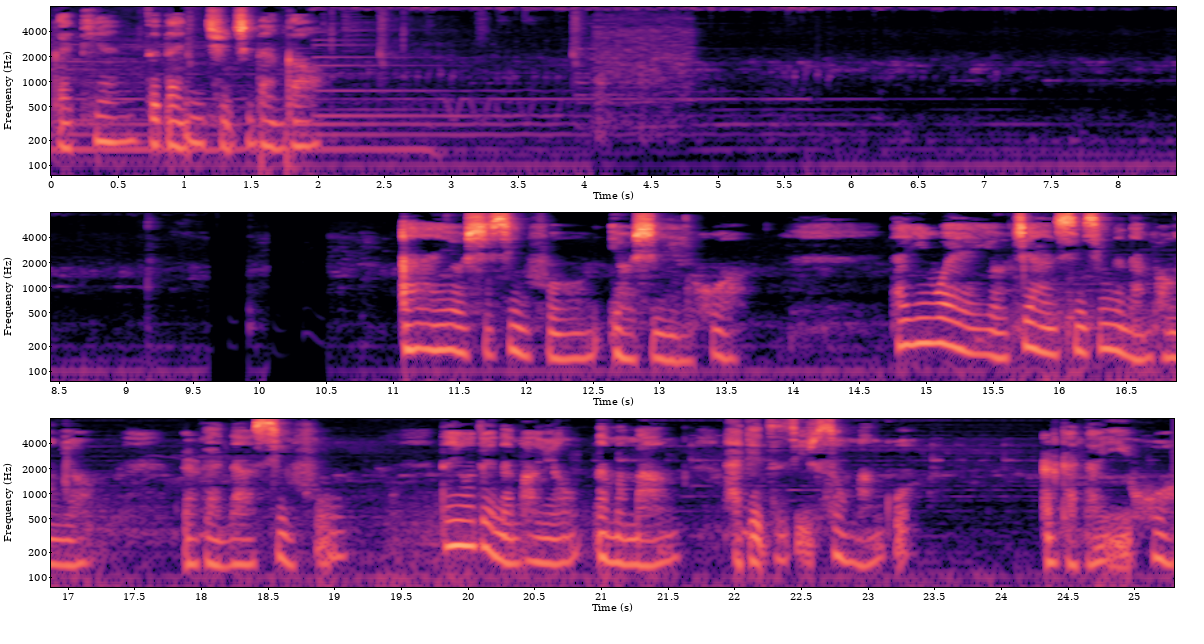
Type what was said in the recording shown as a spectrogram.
改天再带你去吃蛋糕。安安又是幸福又是迷惑。她因为有这样细心的男朋友而感到幸福，但又对男朋友那么忙还给自己送芒果而感到疑惑。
